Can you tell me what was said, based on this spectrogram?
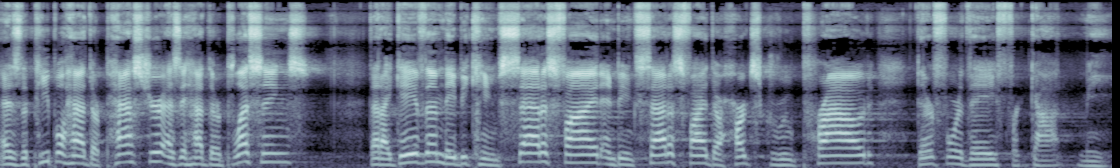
As the people had their pasture, as they had their blessings, that I gave them, they became satisfied, and being satisfied, their hearts grew proud. Therefore, they forgot me.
